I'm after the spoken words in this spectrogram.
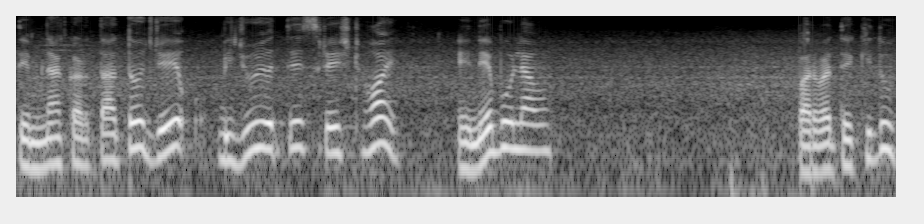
તેમના કરતાં તો જે બીજું તે શ્રેષ્ઠ હોય એને બોલાવો. પર્વતે કીધું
